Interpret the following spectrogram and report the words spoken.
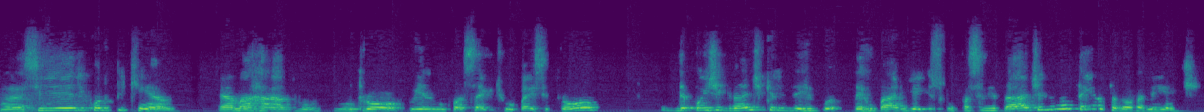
Né? Se ele, quando pequeno, é amarrado num tronco e ele não consegue derrubar esse tronco, depois de grande que ele derrubaria isso com facilidade, ele não tenta novamente,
